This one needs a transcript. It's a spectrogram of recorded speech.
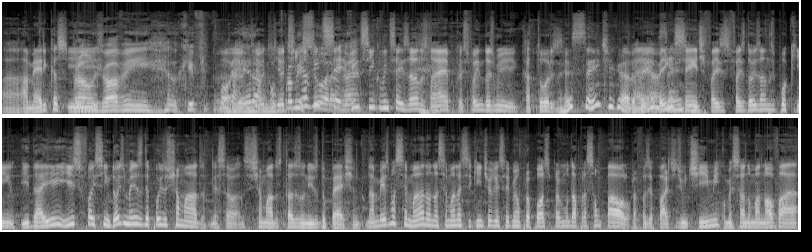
ah, Américas. Pra E- um jovem, o que Pô, eu, carreira eu- eu tinha promissora, 26, né? 25, 26 anos na época, isso foi em 2014. Recente, cara. É, bem, é bem recente. recente, faz, faz dois anos e pouquinho. E daí, isso foi sim, dois meses depois do chamado, nessa, nesse chamado dos Estados Unidos do Passion. Na mesma semana, ou na semana seguinte, eu recebi uma proposta para mudar para São Paulo, para fazer parte de um time, começar numa nova,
